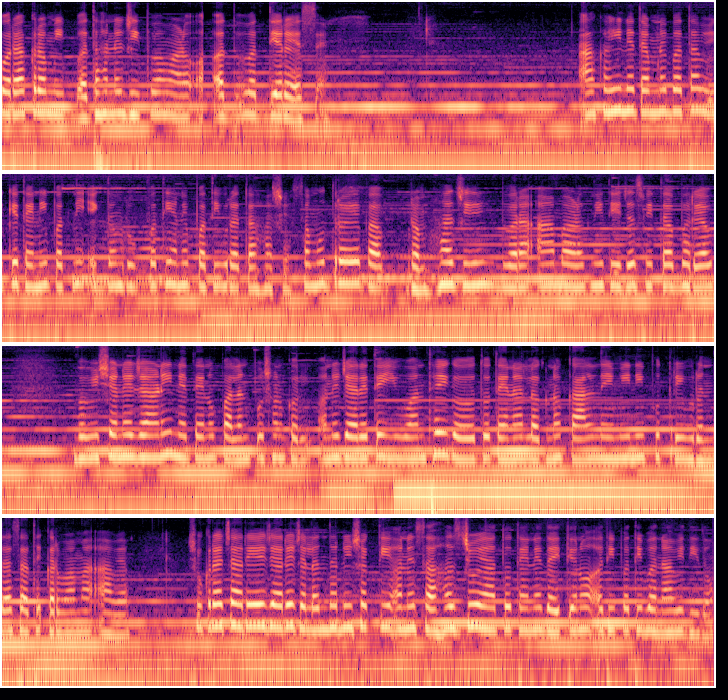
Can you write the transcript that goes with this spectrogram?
પરાક્રમી બધાને જીતવાવાળો અદવદ્ય રહેશે. આ કહીને તેમણે બતાવ્યું કે તેની પત્ની એકદમ રૂપવતી અને પતિવ્રતા હશે. સમુદ્રએ બ્રહ્માજી દ્વારા આ બાળકની તેજસ્વીતા ભર્યા ભવિષ્યને જાણીને તેનું પાલન પોષણ કર્યું અને જ્યારે તે યુવાન થઈ ગયો તો તેના લગ્ન કાલનેમીની પુત્રી વૃંદા સાથે કરવામાં આવ્યા. શુક્રાચાર્યએ જ્યારે જલંધરની શક્તિ અને સાહસ જોયા તો તેને દૈત્યનો અધિપતિ બનાવી દીધો.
